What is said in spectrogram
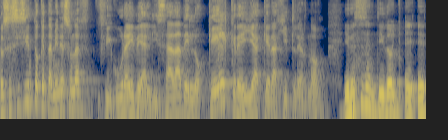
Entonces sí siento que también es una figura idealizada de lo que él creía que era Hitler, ¿no? Y en ese sentido, eh, eh,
